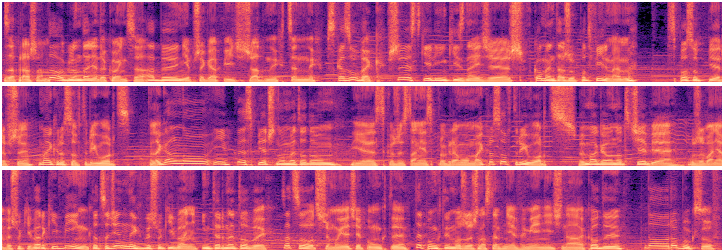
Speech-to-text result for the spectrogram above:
Zapraszam do oglądania do końca, aby nie przegapić żadnych cennych wskazówek. Wszystkie linki znajdziesz w komentarzu pod filmem. Sposób pierwszy Microsoft Rewards. Legalną i bezpieczną metodą jest korzystanie z programu Microsoft Rewards. Wymaga on od ciebie używania wyszukiwarki Bing do codziennych wyszukiwań internetowych, za co otrzymujecie punkty. Te punkty możesz następnie wymienić na kody do Robuxów.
